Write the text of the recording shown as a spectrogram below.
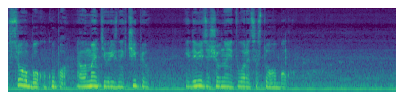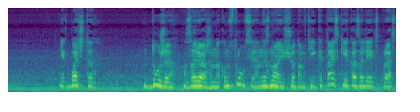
з цього боку купа елементів різних чіпів. І дивіться, що в неї твориться з того боку. Як бачите, дуже заряджена конструкція. Не знаю, що там в тій китайській, яка з AliExpress,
